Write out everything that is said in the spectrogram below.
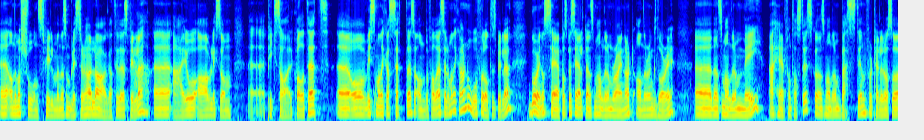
Eh, animasjonsfilmene som Blizzard har laga til det spillet, eh, er jo av liksom eh, Pixar-kvalitet. Eh, og hvis man ikke har sett det, så anbefaler jeg, selv om man ikke har noe forhold til spillet, gå inn og se på spesielt den som handler om Reinhardt, Honor and Glory. Eh, den som handler om May, er helt fantastisk. Og den som handler om Bastin, forteller også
